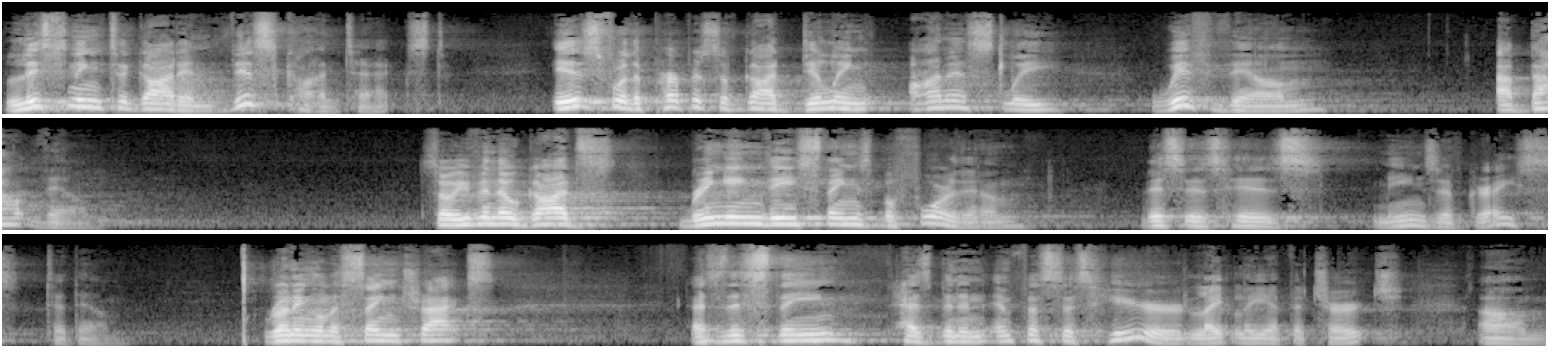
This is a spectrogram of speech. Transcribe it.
Listening to God in this context is for the purpose of God dealing honestly with them about them. So even though God's bringing these things before them, this is his means of grace to them. Running on the same tracks as this theme has been an emphasis here lately at the church um,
